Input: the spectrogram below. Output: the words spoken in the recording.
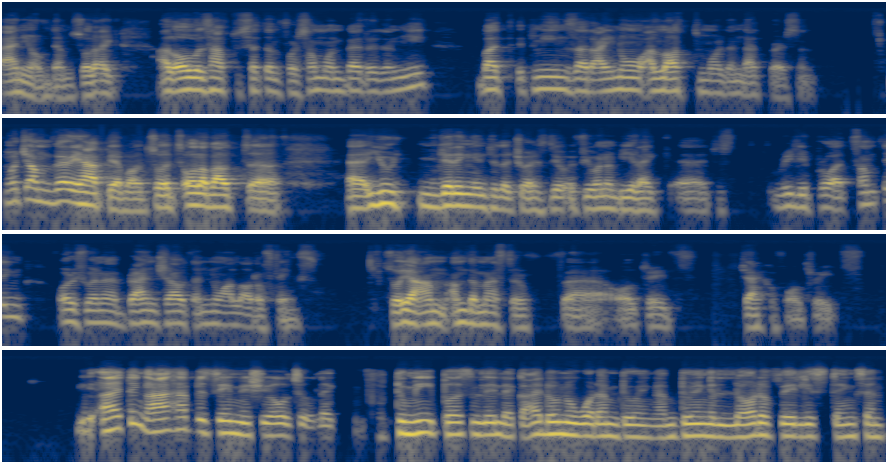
any of them. So like I'll always have to settle for someone better than me, but it means that I know a lot more than that person, which I'm very happy about. So it's all about uh, uh, you getting into the choice. If you want to be like uh, just really pro at something, or if you want to branch out and know a lot of things. So yeah, I'm I'm the master of uh, all trades, jack of all trades. I think I have the same issue also. Like to me personally, like I don't know what I'm doing. I'm doing a lot of various things and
